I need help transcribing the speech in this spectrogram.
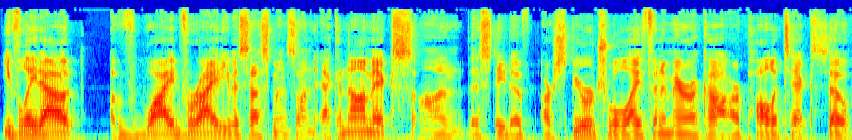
You've laid out a wide variety of assessments on economics, on the state of our spiritual life in America, our politics. So,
